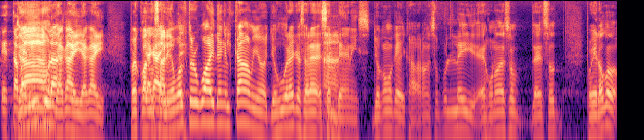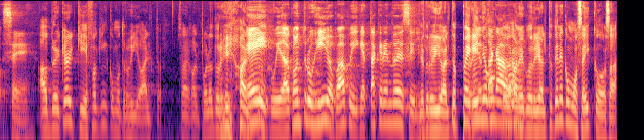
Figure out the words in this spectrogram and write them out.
esta película. Ya caí, ya caí. Pues cuando salió Walter White en el cambio, yo juré que ese era ese el ah. Dennis. Yo como que, cabrón, eso por ley es uno de esos... De esos porque, loco, sí. Albuquerque es fucking como Trujillo Alto. O sea, con el pueblo de Trujillo Alto. Ey, cuidado con Trujillo, papi. ¿Qué estás queriendo decir? Que Trujillo Alto es pequeño con cojones. Trujillo Alto tiene como seis cosas.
